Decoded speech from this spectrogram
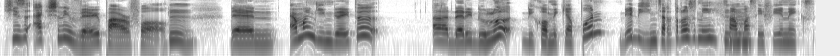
she's actually very powerful. Hmm. Dan emang Jean Grey itu eh, dari dulu di komiknya pun dia diincar terus nih Hmm. sama si Phoenix.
